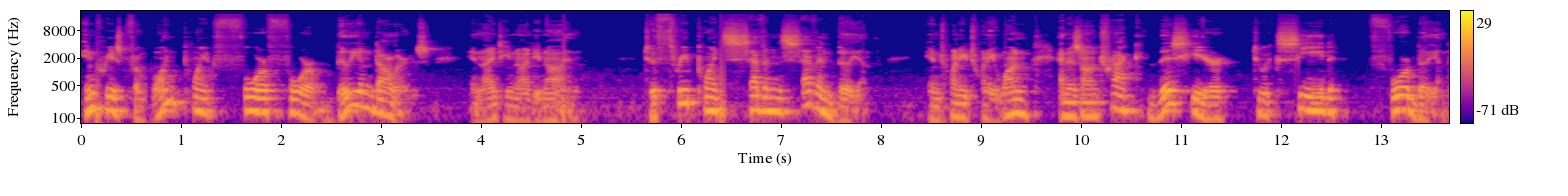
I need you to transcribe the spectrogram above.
increased from $1.44 billion in 1999 to 3.77 billion in 2021 and is on track this year to exceed $4 billion.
